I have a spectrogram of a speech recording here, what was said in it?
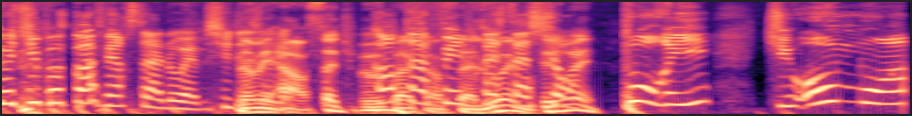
que tu peux pas faire ça à l'OM. Non, mais alors ça, tu peux Quand pas tu as faire fait ça une prestation pourrie, tu au moins,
